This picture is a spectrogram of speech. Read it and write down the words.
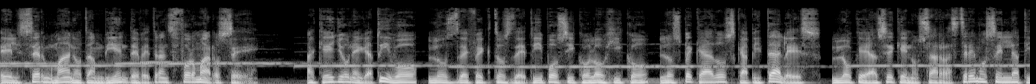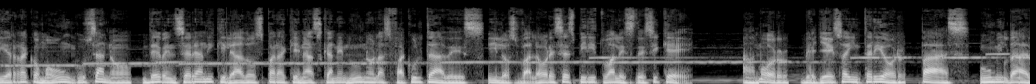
El ser humano también debe transformarse aquello negativo, los defectos de tipo psicológico, los pecados capitales, lo que hace que nos arrastremos en la tierra como un gusano, deben ser aniquilados para que nazcan en uno las facultades y los valores espirituales de psique. Amor, belleza interior, paz, humildad,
